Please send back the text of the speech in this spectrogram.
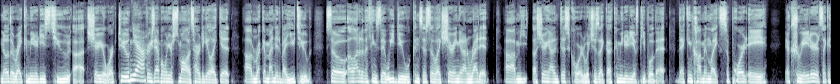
know the right communities to uh, share your work to. Yeah. For example, when you're small, it's hard to get like get um, recommended by YouTube. So a lot of the things that we do consist of like sharing it on Reddit, um, uh, sharing it on Discord, which is like a community of people that that can come and like support a a creator. It's like a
